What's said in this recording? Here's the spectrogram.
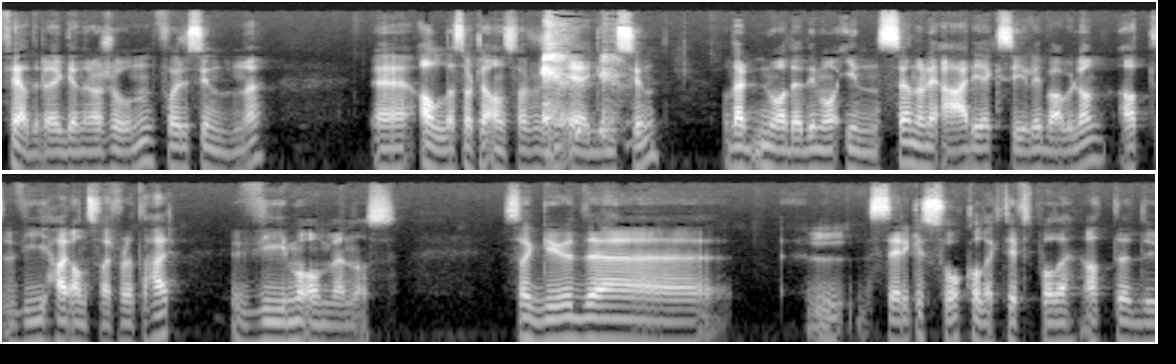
fedregenerasjonen for syndene. Eh, alle står til ansvar for sin egen synd. Og det er noe av det de må innse når de er i eksil i Babylon, at vi har ansvar for dette her. Vi må omvende oss. Så Gud eh, ser ikke så kollektivt på det, at du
